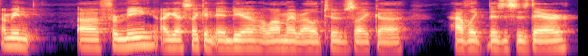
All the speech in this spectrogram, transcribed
I mean, uh, for me, I guess like in India, a lot of my relatives like uh, have like businesses there.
